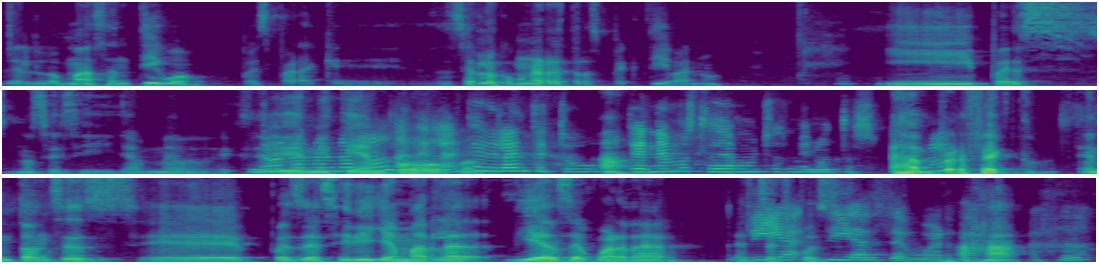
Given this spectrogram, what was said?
de lo más antiguo, pues para que hacerlo como una retrospectiva, ¿no? Y pues no sé si ya me excedí No, no, no, mi no, tiempo. no, o adelante, adelante, tú. Ah. Tenemos todavía muchos minutos. Ah, Ujú. perfecto. Entonces, eh, pues decidí llamarla Días de Guardar. Día- días de guardar. Ajá. Ajá.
